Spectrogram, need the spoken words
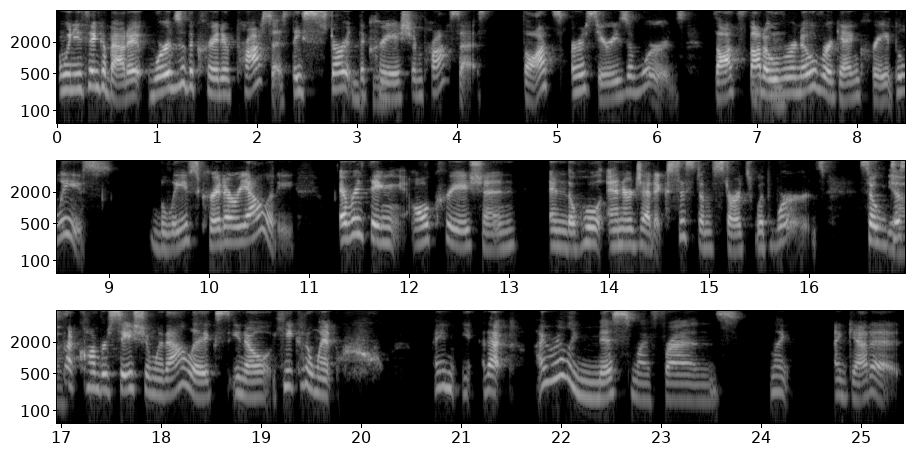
When you think about it, words are the creative process. They start the mm-hmm. creation process. Thoughts are a series of words. Thoughts thought mm-hmm. over and over again create beliefs beliefs create our reality. Everything, all creation, and the whole energetic system starts with words. So just yeah. that conversation with Alex, you know, he could have went, I that I really miss my friends. I'm like, I get it.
